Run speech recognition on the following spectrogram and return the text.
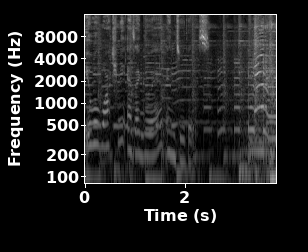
You will watch me as I go ahead and do this.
